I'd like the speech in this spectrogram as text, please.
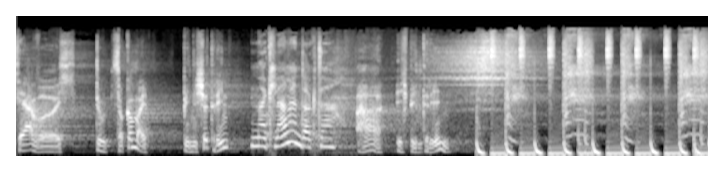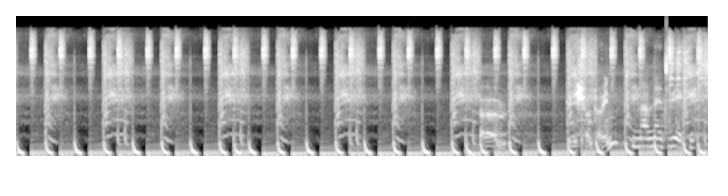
Servus. Du, sag einmal, bin ich schon drin? Na klar, mein Doktor. Ah, ich bin drin. Ähm, bin ich schon drin? Na, nicht wirklich.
